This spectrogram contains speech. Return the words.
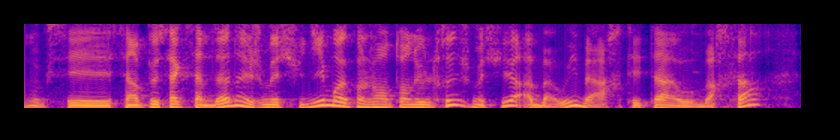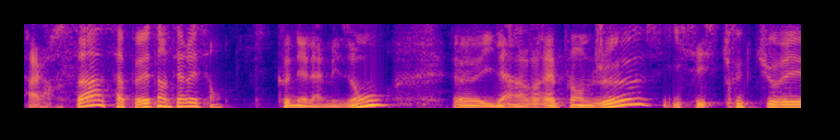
Donc c'est un peu ça que ça me donne. Et je me suis dit moi quand j'ai entendu le truc je me suis dit ah bah oui bah Arteta au Barça. Alors ça ça peut être intéressant. Il connaît la maison euh, il a un vrai plan de jeu il s'est structuré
